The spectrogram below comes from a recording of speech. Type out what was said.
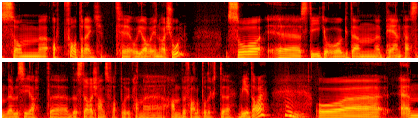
som oppfordrer deg til å gjøre innovasjon, så eh, stiger òg den PN-passen. Dvs. Si at eh, det er større sjanse for at brukerne anbefaler produktet videre. Mm. Og eh, en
